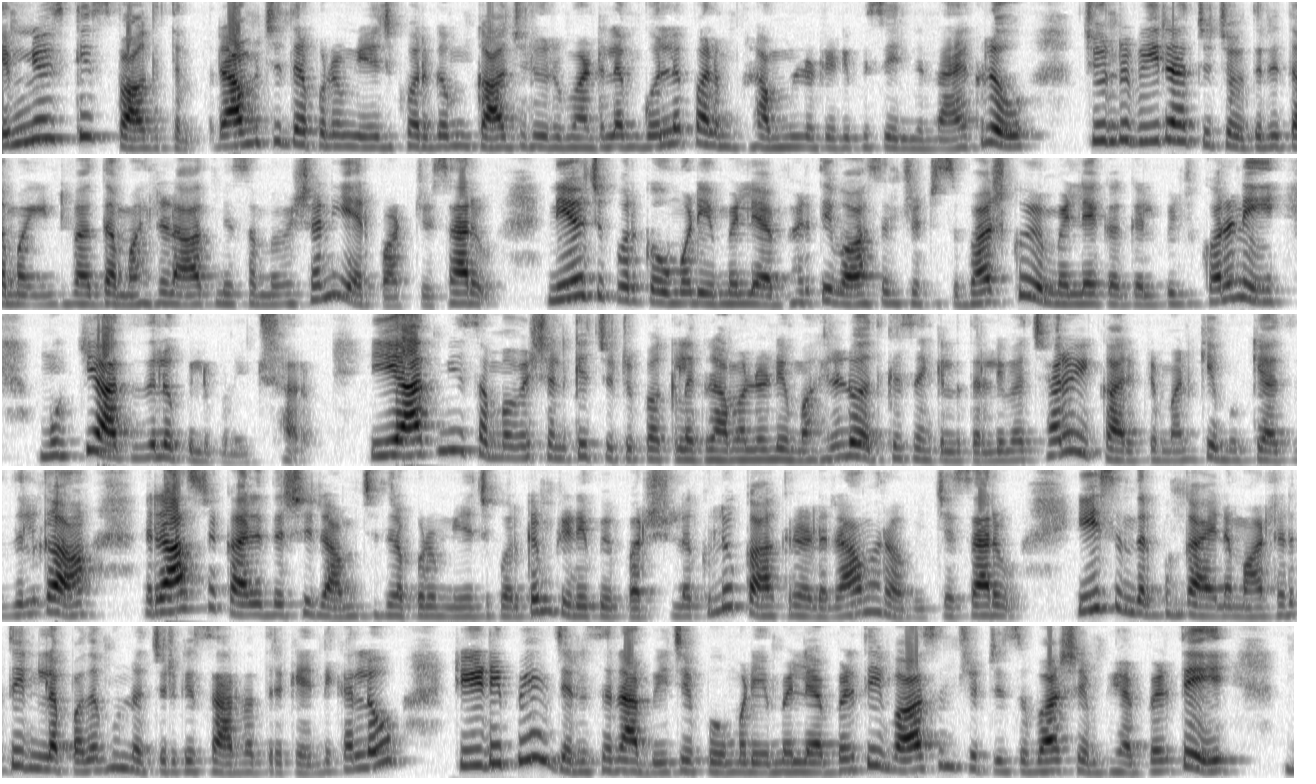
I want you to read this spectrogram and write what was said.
ఎం కి స్వాగతం. రామచంద్రపురం నియోజకవర్గం కాజులూరు మండలం గొల్లపాలెం గ్రామంలో టీడీపీ సీనియర్ నాయకులు చుండ్రు వీరాజు చౌదరి తమ ఇంటి వద్ద మహిళల ఆత్మీయ సమావేశాన్ని ఏర్పాటు చేశారు. నియోజకవర్గ ఉమ్మడి ఎమ్మెల్యే అభ్యర్థి వాసంశెట్టి సుభాష్కు ఎమ్మెల్యేగా గెలిపించుకోవాలని ముఖ్య అతిథులు పిలుపునిచ్చారు. ఈ ఆత్మీయ సమావేశానికి చుట్టుపక్కల గ్రామాల్లోని మహిళలు అధిక సంఖ్యలో తరలివచ్చారు. ఈ కార్యక్రమానికి ముఖ్య అతిథులుగా రాష్ట్ర కార్యదర్శి రామచంద్రపురం నియోజకవర్గం టీడీపీ పరిశీలకులు కాకినాడ రామారావు ఇచ్చేశారు ఈ సందర్భంగా ఆయన మాట్లాడుతూ ఈ నెల పదమూడున జరిగే సార్వత్రిక ఎన్నికల్లో టీడీపీ జనసేన బీజేపీ ఉమ్మడి ఎమ్మెల్యే ఎమ్మెల్యే అభ్యర్థి వాసంశెట్టి సుభాష్ ఎంపీ అభ్యర్థి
